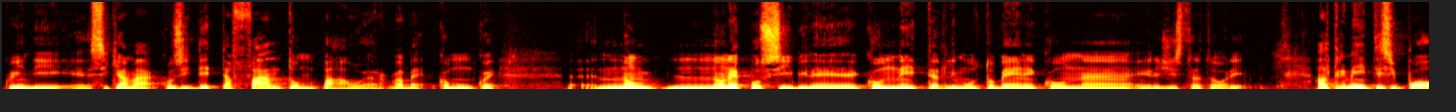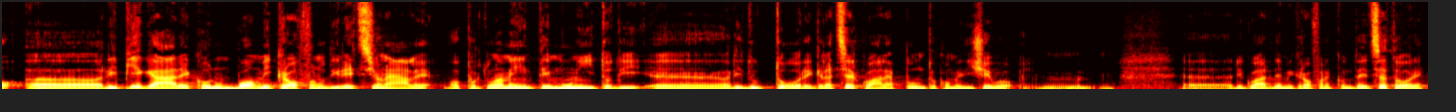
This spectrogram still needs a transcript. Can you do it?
quindi eh, si chiama cosiddetta phantom power. Vabbè, comunque eh, non, non, è possibile connetterli molto bene con uh, i registratori. Altrimenti si può uh, ripiegare con un buon microfono direzionale, opportunamente munito di uh, riduttore, grazie al quale, appunto, come dicevo, mh, mm, eh, riguarda il microfono e condensatore,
